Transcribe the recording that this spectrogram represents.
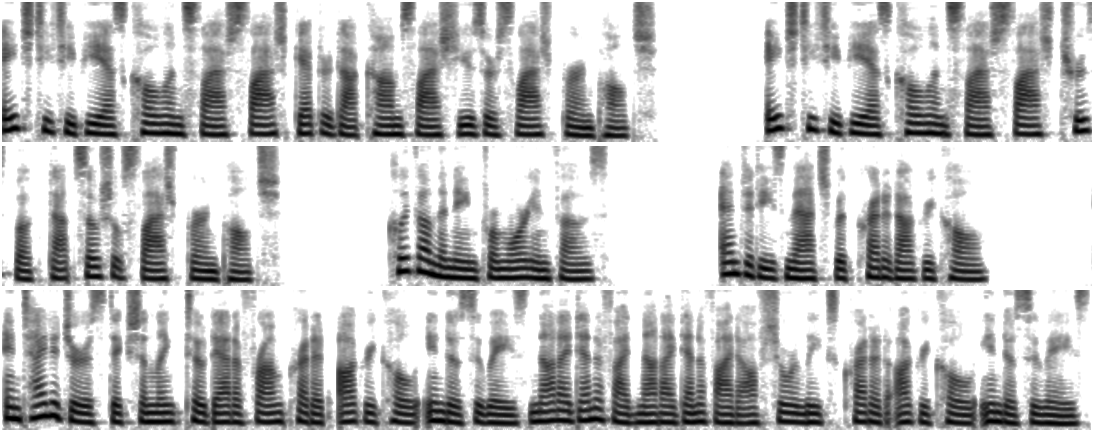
https colon slash slash getter.com slash user slash berndpulch. https colon slash slash truthbook.social slash berndpulch. Click on the name for more infos. Entities matched with Credit Agricole. Entita jurisdiction linked to data from Credit Agricole Indosuez not identified not identified offshore leaks. Credit Agricole Indosuez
